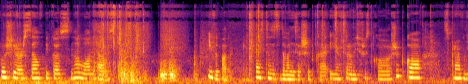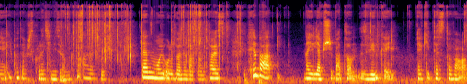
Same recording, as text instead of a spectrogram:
Push yourself because no one else i wypadł. Ja jestem zdecydowanie za szybka i ja chcę robić wszystko szybko, sprawnie i potem wszystko leci mi z rąk. No ale cóż, ten mój ulubiony baton to jest chyba najlepszy baton z Wilkane, jaki testowałam.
